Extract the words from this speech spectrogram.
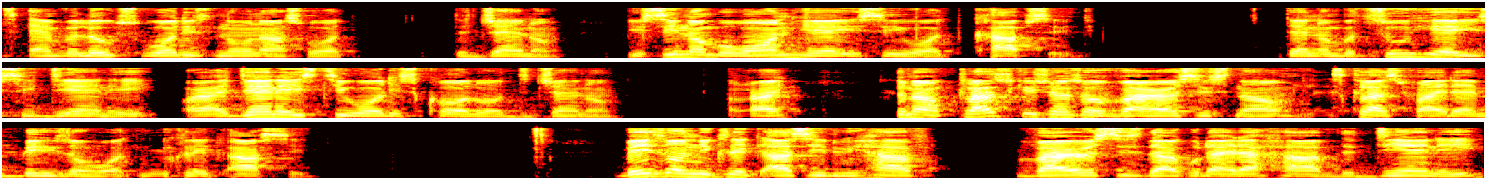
It envelopes what is known as what? The genome. You see number one here you see what? Capsid. Then number two here you see dna all right? Dna is still what is called what? The genome all right so now classifications of viruses now, let's classify them based on what? Nucleic acid. Based on nucleic acid, we have viruses that could either have the DNA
